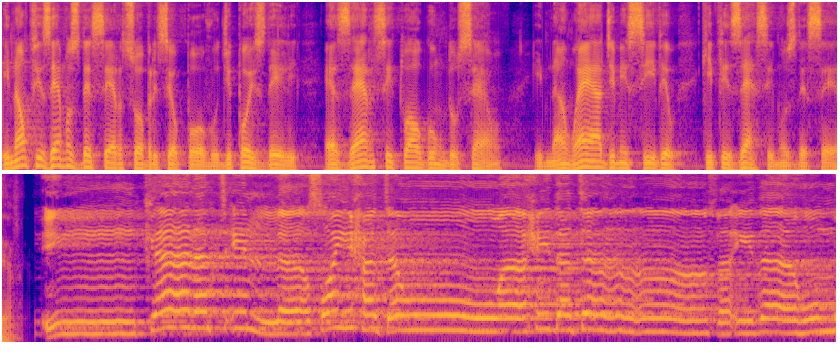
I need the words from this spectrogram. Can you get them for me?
E não fizemos descer sobre seu povo, depois dele, exército algum do céu. e não é admissível que fizéssemos descer. إن كانت إلا صيحة واحدة فإذا هم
